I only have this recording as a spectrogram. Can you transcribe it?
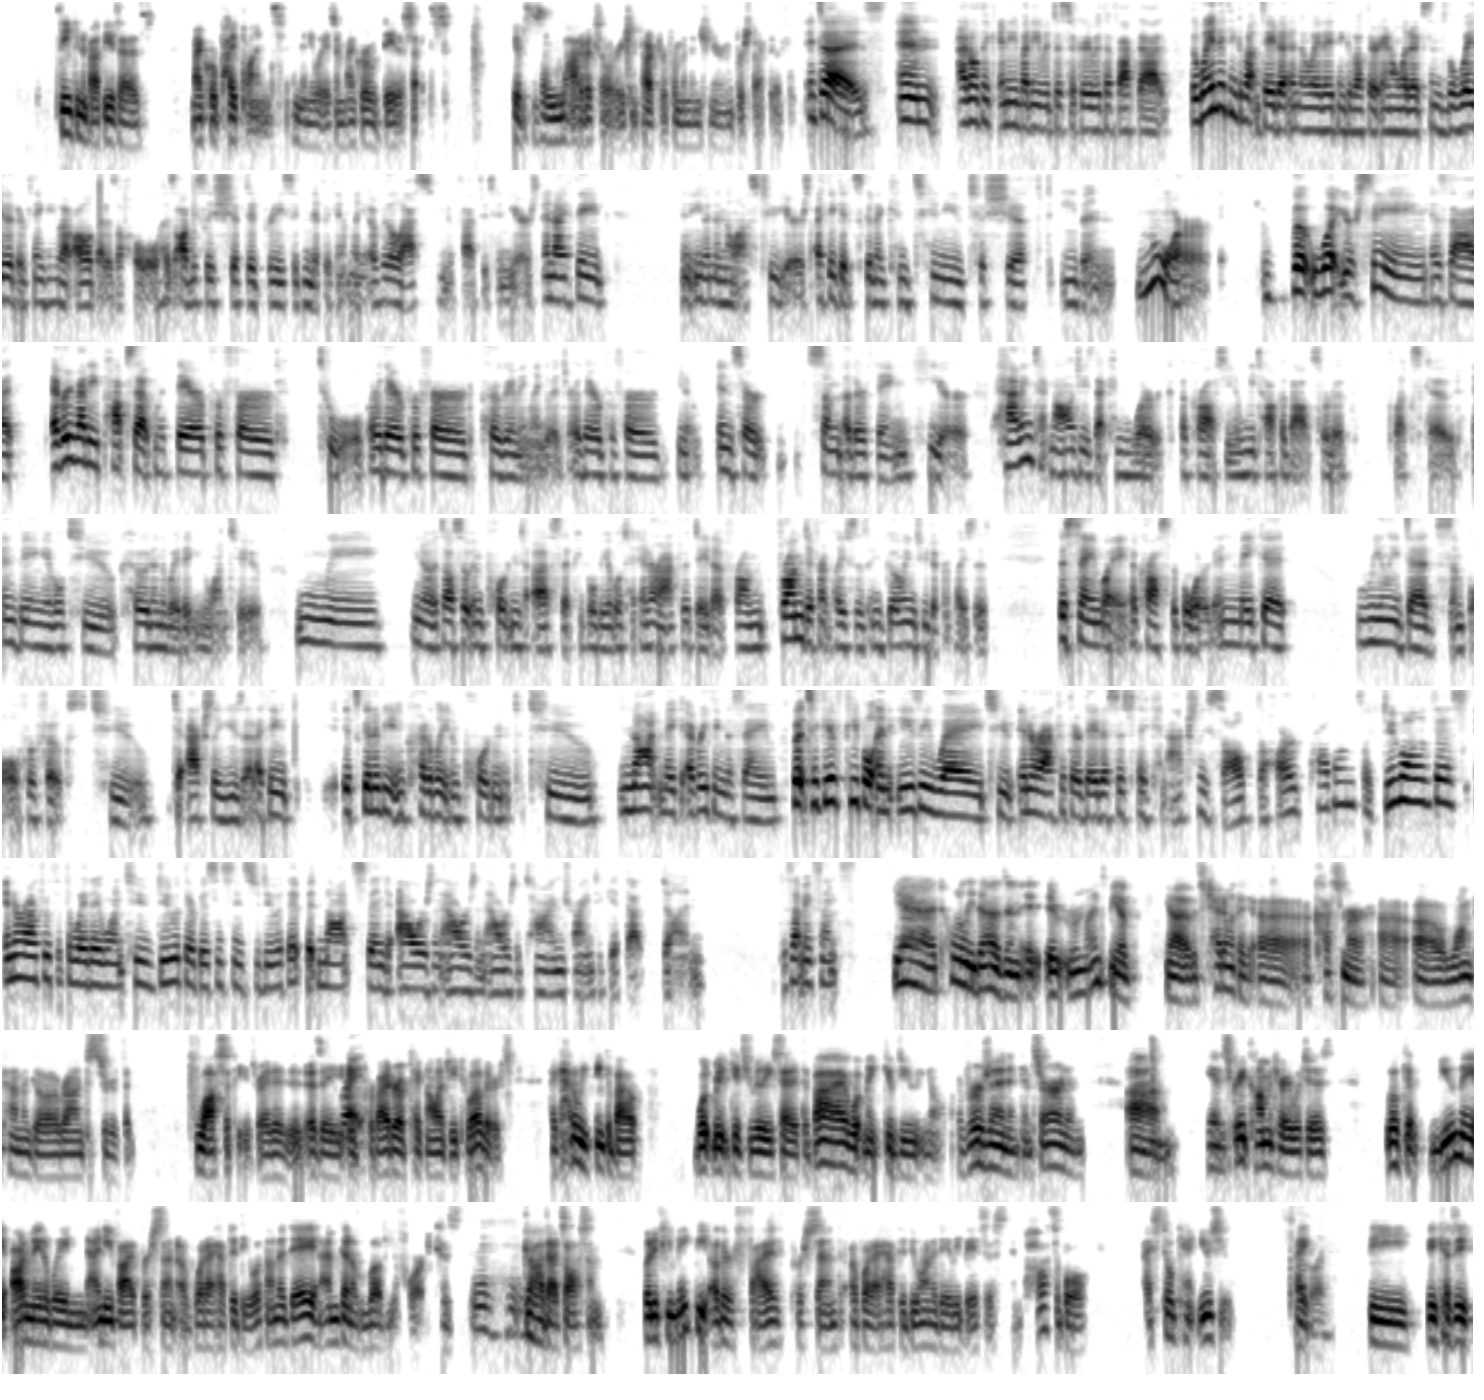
thinking about these as micro pipelines in many ways and micro data sets gives us a lot of acceleration factor from an engineering perspective. It does. And I don't think anybody would disagree with the fact that the way they think about data and the way they think about their analytics and the way that they're thinking about all of that as a whole has obviously shifted pretty significantly over the last, you know, 5 to 10 years. And I think and even in the last 2 years, I think it's going to continue to shift even more. But what you're seeing is that everybody pops up with their preferred tool or their preferred programming language or their preferred, you know, insert some other thing here. Having technologies that can work across, you know, we talk about sort of flex code and being able to code in the way that you want to. We, you know, it's also important to us that people be able to interact with data from from different places and going to different places the same way across the board and make it really dead simple for folks to to actually use it. I think it's going to be incredibly important to not make everything the same, but to give people an easy way to interact with their data so they can actually solve the hard problems. Like, do all of this, interact with it the way they want to, do what their business needs to do with it, but not spend hours and hours and hours of time trying to get that done. Does that make sense? Yeah, it totally does. And it, it reminds me of, you know, I was chatting with a, a customer uh, a long time ago around sort of like philosophies, right? As a, right. a provider of technology to others. Like, how do we think about what gets you really excited to buy, what make, gives you, you know, aversion and concern. And um, yeah, this great commentary, which is, look, you may automate away 95% of what I have to deal with on a day, and I'm going to love you for it because, mm-hmm. God, that's awesome. But if you make the other 5% of what I have to do on a daily basis impossible, I still can't use you. Totally. Like the, because it,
